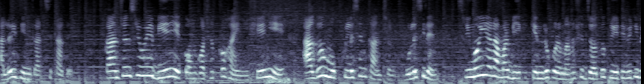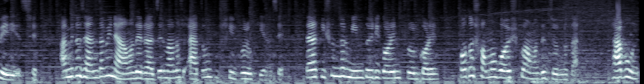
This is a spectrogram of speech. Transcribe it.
ভালোই দিন কাটছে তাদের। কাঞ্চন শ্রীময়ীর বিয়ে নিয়ে কম কটাক্ষ হয়নি। সে নিয়ে আগেও মুখ খুলেছেন কাঞ্চন। বলেছিলেন, শ্রীময়ী আর আমার বিয়েকে কেন্দ্র করে মানুষের যত ক্রিয়েটিভিটি বেরিয়েছে। আমি তো জানতামই না আমাদের রাজ্যের মানুষ এত শিল্প লুকিয়ে আছে। তারা কি সুন্দর মিম তৈরি করেন ট্রোল করেন। কত সমবয়স্ক আমাদের জন্য তার। ভাবুন,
